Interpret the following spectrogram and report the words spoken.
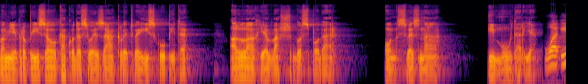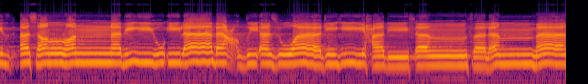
vam je propisao kako da svoje zakletve iskupite. Allah je vaš gospodar. On sve zna i mudar je. وإذ أسر النبي إلى بعض أزواجه حديثا فلما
